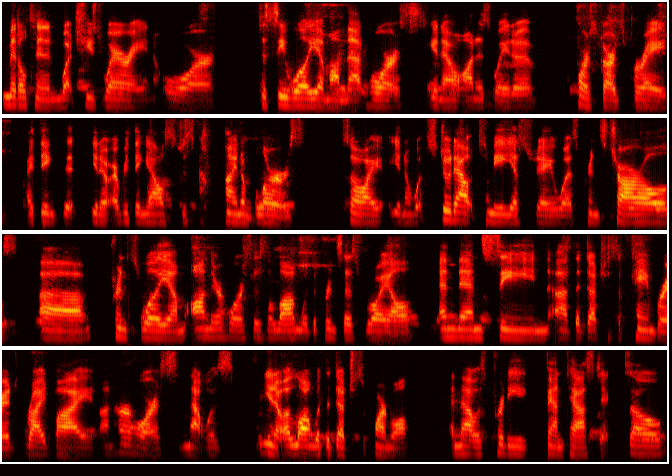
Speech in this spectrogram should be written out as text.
Middleton, what she's wearing, or to see William on that horse, you know, on his way to Horse Guards Parade. I think that you know everything else just kind of blurs. So I, you know, what stood out to me yesterday was Prince Charles, uh, Prince William on their horses, along with the Princess Royal, and then seeing uh, the Duchess of Cambridge ride by on her horse, and that was, you know, along with the Duchess of Cornwall, and that was pretty fantastic. So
